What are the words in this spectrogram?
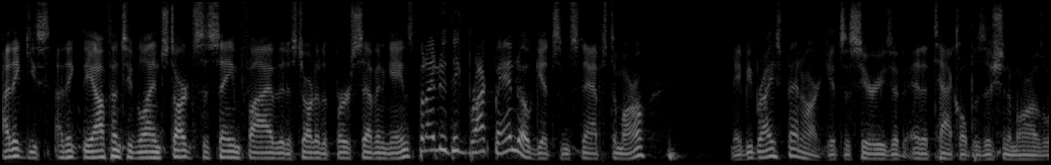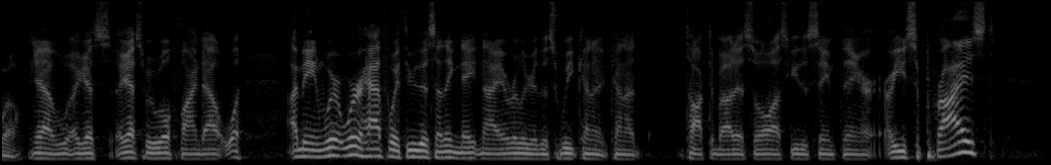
I think you, I think the offensive line starts the same five that has started the first seven games, but I do think Broc Bando gets some snaps tomorrow maybe Bryce Benhart gets a series at, at, a tackle position tomorrow as well. Yeah, I guess I guess we will find out. What I mean, we're we're halfway through this. I think Nate and I earlier this week kind of kind of talked about it. So I'll ask you the same thing. Are, are you surprised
